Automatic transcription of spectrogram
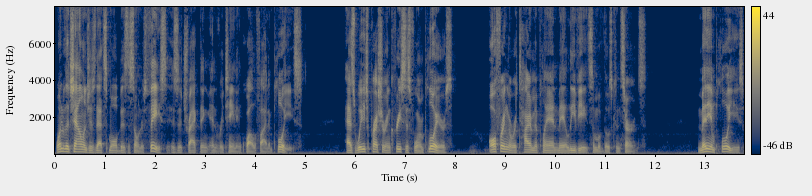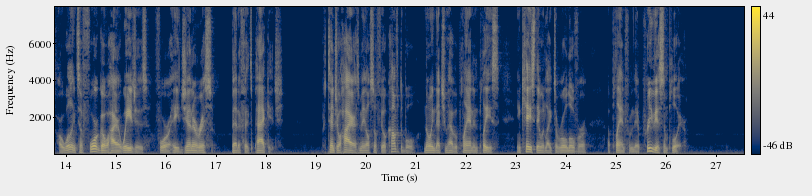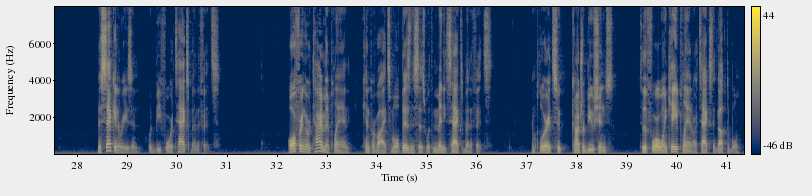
One of the challenges that small business owners face is attracting and retaining qualified employees. As wage pressure increases for employers, offering a retirement plan may alleviate some of those concerns. Many employees are willing to forego higher wages for a generous benefits package. Potential hires may also feel comfortable knowing that you have a plan in place in case they would like to roll over a plan from their previous employer. The second reason would be for tax benefits. Offering a retirement plan can provide small businesses with many tax benefits. Employer contributions to the 401k plan are tax deductible,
